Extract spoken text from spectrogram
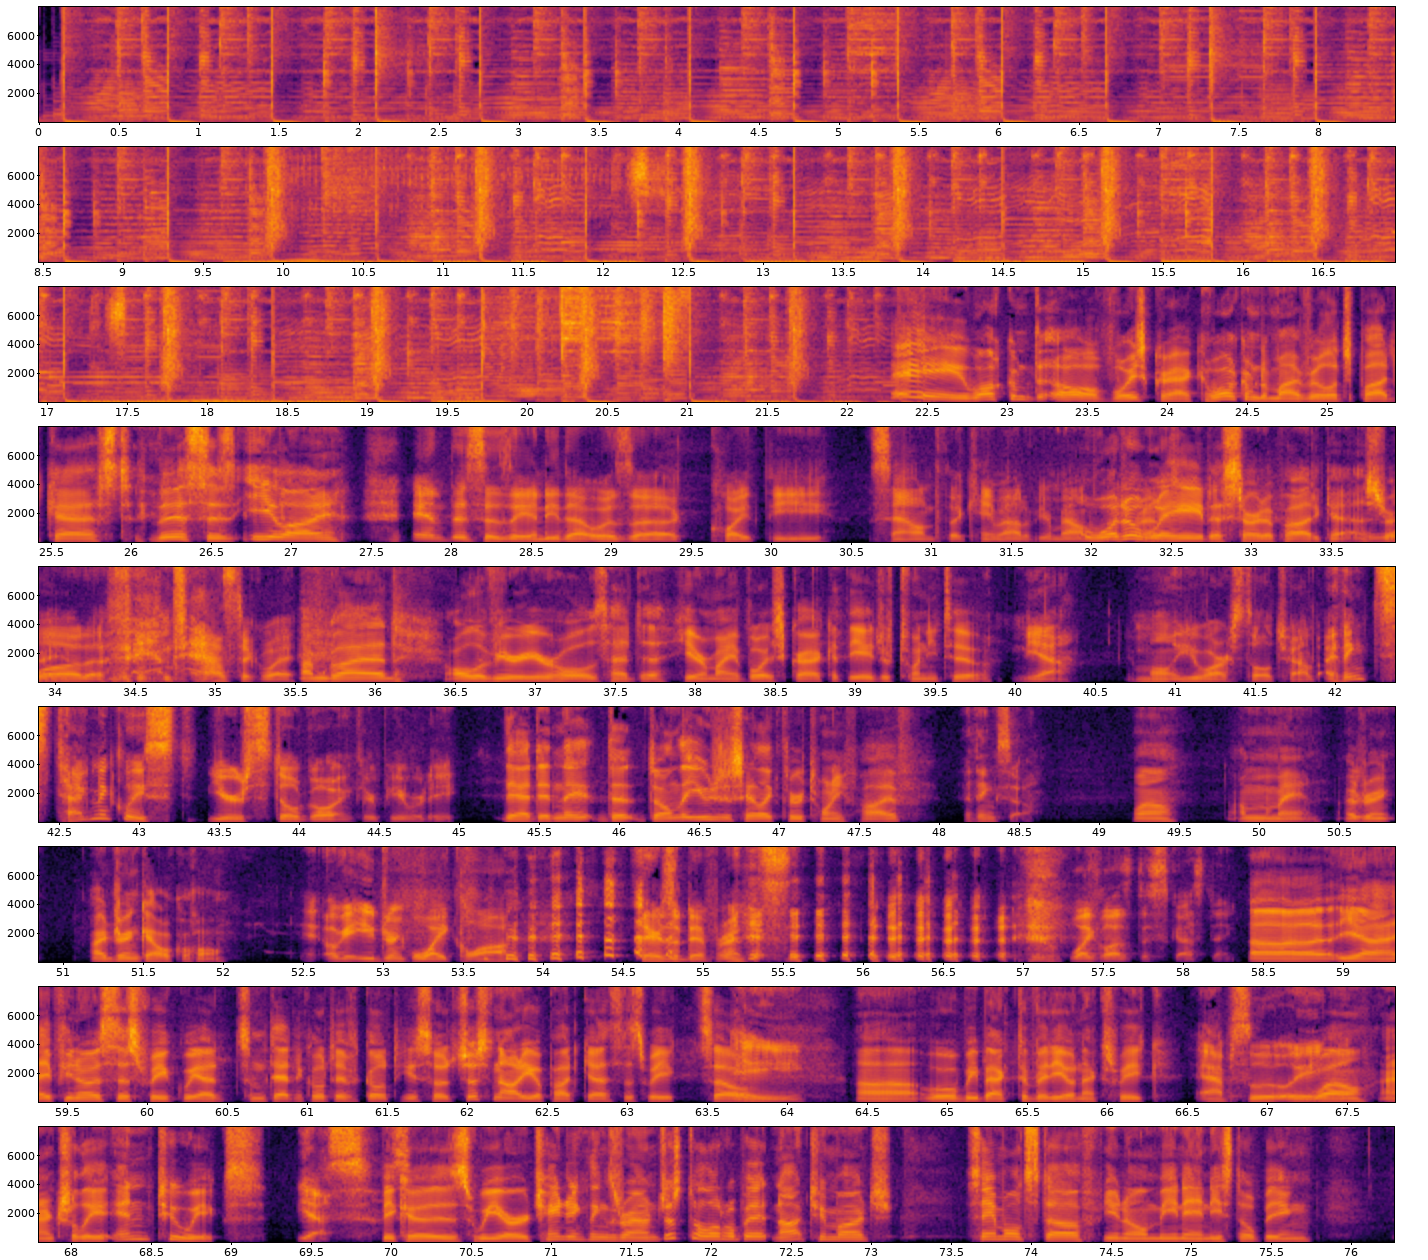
Hey, welcome to oh voice crack. Welcome to my village podcast. This is Eli. And this is Andy. That was uh, quite the sound that came out of your mouth. What a friend. way to start a podcast, right? What a fantastic way. I'm glad all of your ear holes had to hear my voice crack at the age of 22. Yeah. Well, you are still a child. I think technically st- you're still going through puberty. Yeah, didn't they? D- don't they usually say like through 25? I think so. Well, I'm a man. I drink. I drink alcohol. Okay, you drink White Claw. There's a difference. White Claw is disgusting. Uh, yeah. If you notice, this week we had some technical difficulties, so it's just an audio podcast this week. So, Hey, uh, we'll be back to video next week. absolutely. Well, actually, in two weeks. yes. because we are changing things around just a little bit, not too much. Same old stuff, you know, me and Andy still being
